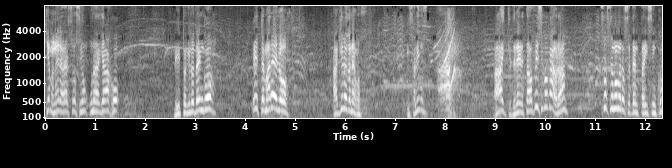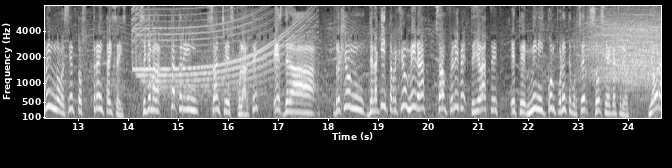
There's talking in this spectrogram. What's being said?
¿Qué manera de ver, socio? Una de aquí abajo. Listo, aquí lo tengo. Este amarelo. Aquí lo tenemos. Y salimos. ¡Ah! Hay que tener estado físico, cabra. Socio número 75.936. Se llama Catherine Sánchez Colarte. Es de la región, de la quinta región. Mira, San Felipe, te llevaste este mini componente por ser socia de Cachureo. Y ahora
